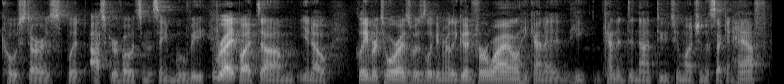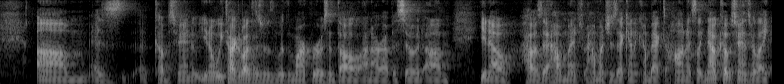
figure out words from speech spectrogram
co-stars split Oscar votes in the same movie. Right. But um, you know, Gleyber Torres was looking really good for a while. He kind of he kind of did not do too much in the second half. Um, as a Cubs fan, you know, we talked about this with, with Mark Rosenthal on our episode. Um, you know, how's that? How much? How much is that going to come back to haunt us? Like now, Cubs fans are like,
